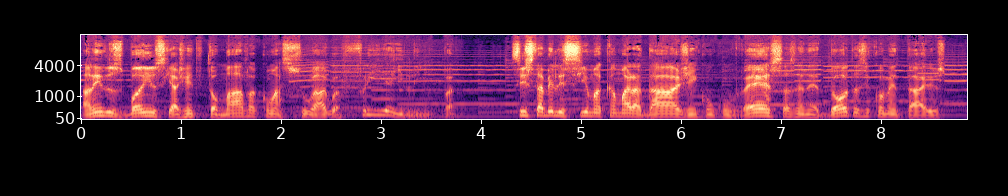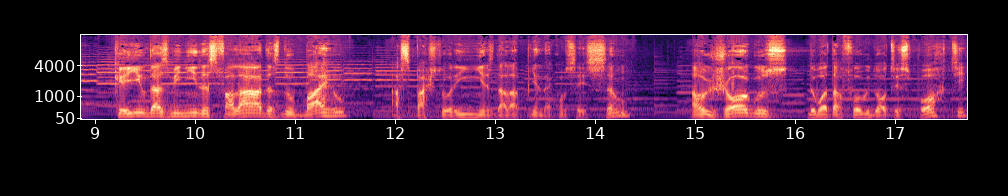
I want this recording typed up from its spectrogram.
além dos banhos que a gente tomava com a sua água fria e limpa. Se estabelecia uma camaradagem com conversas, anedotas e comentários que iam das meninas faladas do bairro às pastorinhas da Lapinha da Conceição, aos jogos do Botafogo do Alto Esporte,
